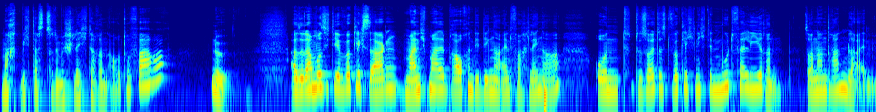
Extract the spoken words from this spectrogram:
Macht mich das zu einem schlechteren Autofahrer? Nö. Also da muss ich dir wirklich sagen, manchmal brauchen die Dinge einfach länger und du solltest wirklich nicht den Mut verlieren, sondern dranbleiben.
